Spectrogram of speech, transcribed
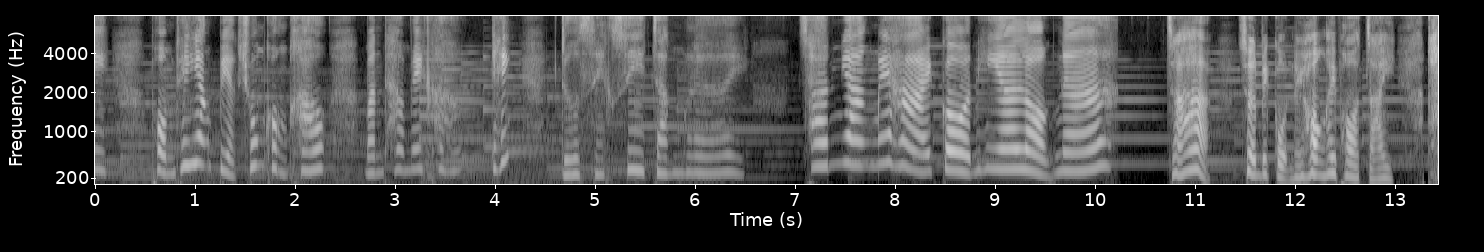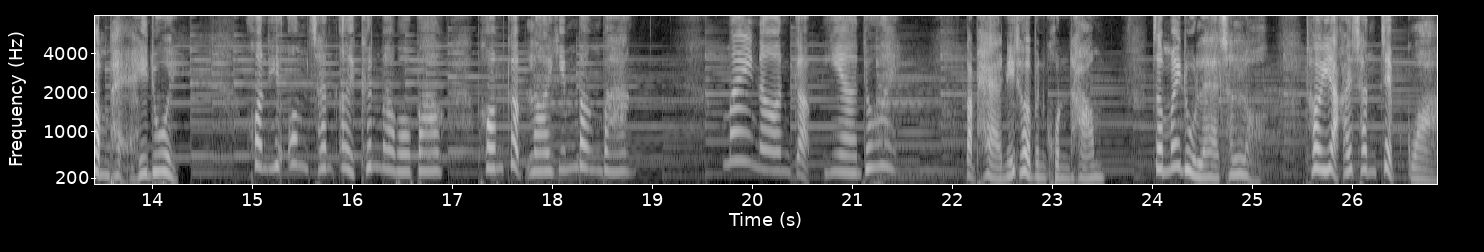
ผมที่ยังเปียกชุ่มของเขา มันทำให้เขาเอ๊ะ ดูเซ็กซี่จังเลย ฉันยังไม่หายโกรธเฮียหรอกนะ จ้า เชิญไปกดในห้องให้พอใจ ทำแผลให้ด้วย คนที่อุ้มฉันเอ่ยขึ้นมาเบาๆ พร้อมกับรอยยิ้มบางๆ ไม่นอนกับเฮียด้วย แต่แผลนี้เธอเป็นคนทำ จะไม่ดูแลฉันเหรอ เธออยากให้ฉันเจ็บกว่า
